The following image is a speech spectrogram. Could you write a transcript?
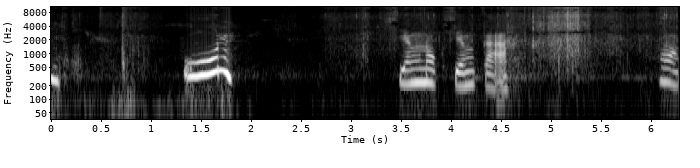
นี่อูนเสียงนกเสียงกา ห้อง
